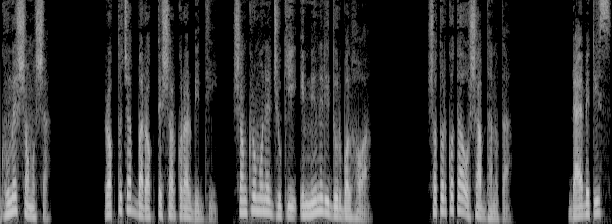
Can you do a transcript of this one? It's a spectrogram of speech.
ঘুমের সমস্যা। রক্তচাপ বা রক্তের শর্করার বৃদ্ধি। সংক্রমণের ঝুঁকি ইমিউনেরি দুর্বল হওয়া। সতর্কতা ও সাবধানতা। ডায়াবেটিস,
